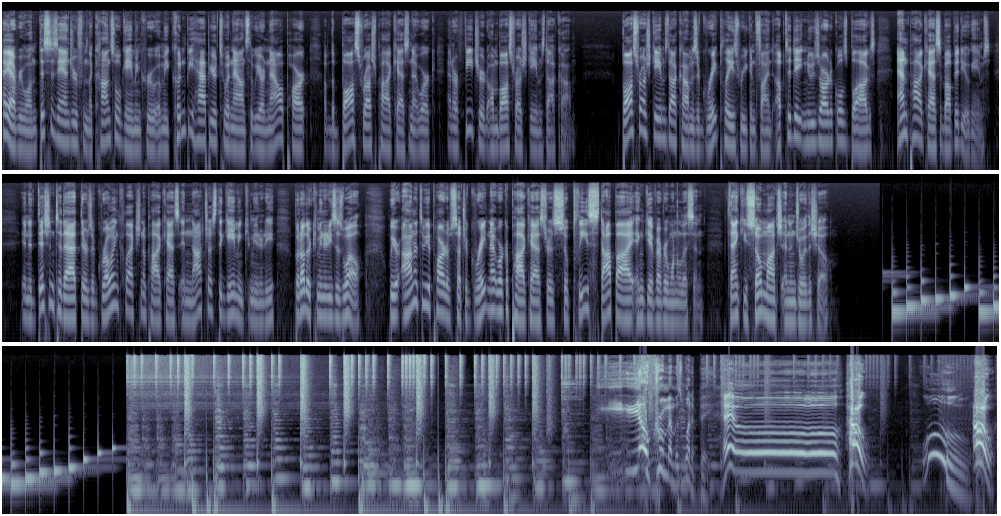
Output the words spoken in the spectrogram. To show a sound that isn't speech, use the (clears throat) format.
Hey everyone, this is Andrew from the Console Gaming Crew, and we couldn't be happier to announce that we are now a part of the Boss Rush Podcast Network and are featured on BossRushGames.com. BossRushGames.com is a great place where you can find up to date news articles, blogs, and podcasts about video games. In addition to that, there's a growing collection of podcasts in not just the gaming community, but other communities as well. We are honored to be a part of such a great network of podcasters, so please stop by and give everyone a listen. Thank you so much and enjoy the show. Yo, crew members, what it be? Hey ho! Woo! Oh!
